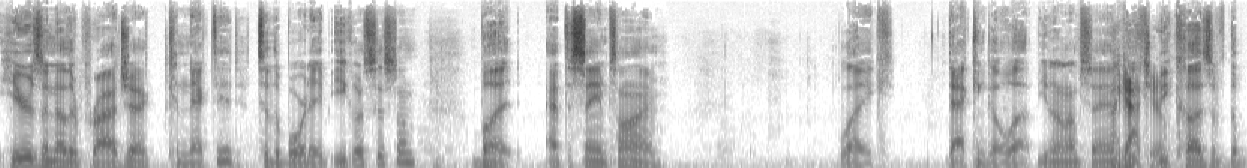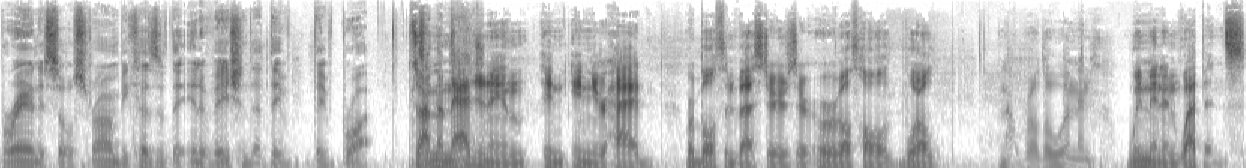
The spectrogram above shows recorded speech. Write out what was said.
here's another project connected to the Bored Ape ecosystem, but at the same time, like that can go up. You know what I'm saying? I got you. Because of the brand is so strong, because of the innovation that they've they've brought. So I'm imagining in in your head, we're both investors, or, or we both hold world, not world of women, women and weapons.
